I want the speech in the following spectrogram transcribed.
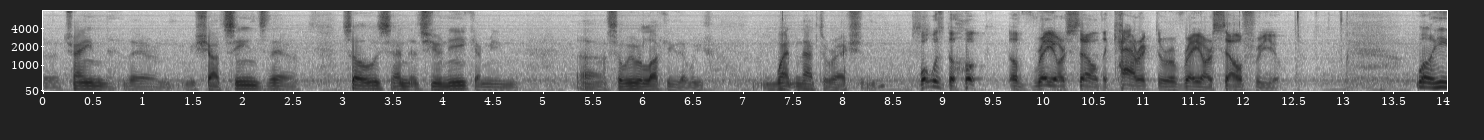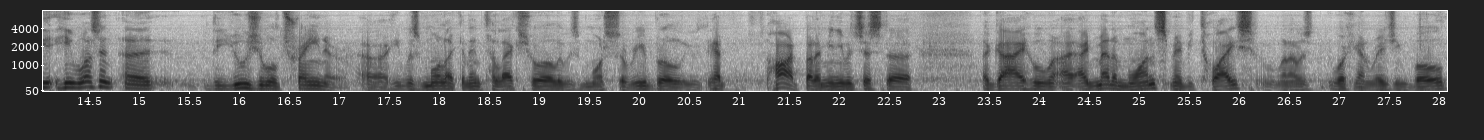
uh, trained there, and we shot scenes there. So it was, and it's unique. I mean, uh, so we were lucky that we went in that direction. What was the hook of Ray Arcel, the character of Ray Arcel for you? Well, he, he wasn't uh, the usual trainer. Uh, he was more like an intellectual. He was more cerebral. He had heart, but I mean, he was just a, a guy who I, I met him once, maybe twice, when I was working on Raging Bull,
